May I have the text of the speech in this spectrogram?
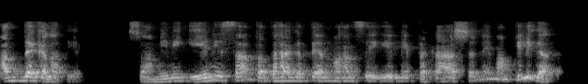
අත්දැකලා තියෙනවා. ස්වාමීනි ඒ නිසා තථාගතයන් වහන්සේගේ මේ ප්‍රකාශනය මම පිළිගන්නවා.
